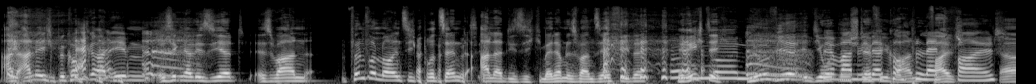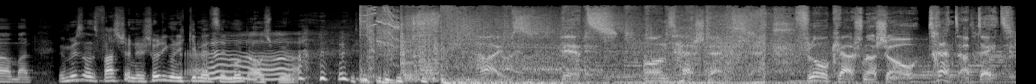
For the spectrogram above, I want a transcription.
an alle. Ich bekomme gerade eben signalisiert, es waren 95% aller, die sich gemeldet haben. Es waren sehr viele. Richtig. Nur wir Idioten, Wir waren Steffi, wieder komplett waren falsch. falsch. Ja, Mann. Wir müssen uns fast schon entschuldigen und ich gehe mir jetzt den Mund ausspülen. Hypes, Hits und Hashtags. Flo Kerschner Show Trend Update.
